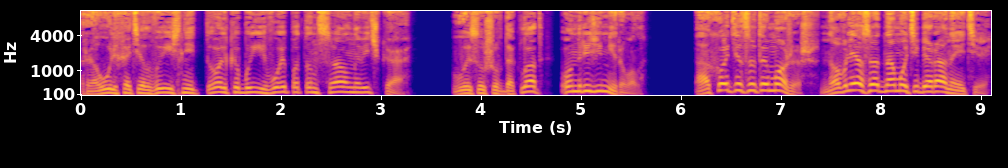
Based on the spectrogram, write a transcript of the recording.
Рауль хотел выяснить только боевой потенциал новичка. Выслушав доклад, он резюмировал. «Охотиться ты можешь, но в лес одному тебе рано идти.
